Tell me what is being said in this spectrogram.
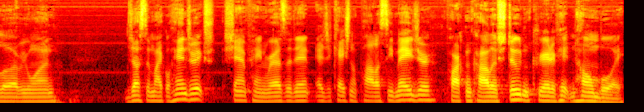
Hello, everyone. Justin Michael Hendricks, Champaign resident, educational policy major, Parkland College student, creative hitting homeboy.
